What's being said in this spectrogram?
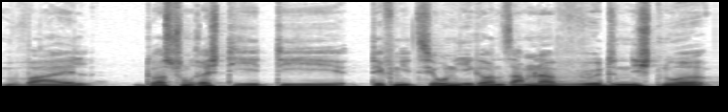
weil du hast schon recht, die, die Definition Jäger und Sammler würde nicht nur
